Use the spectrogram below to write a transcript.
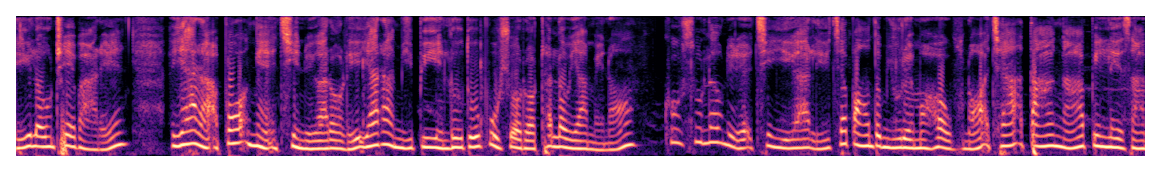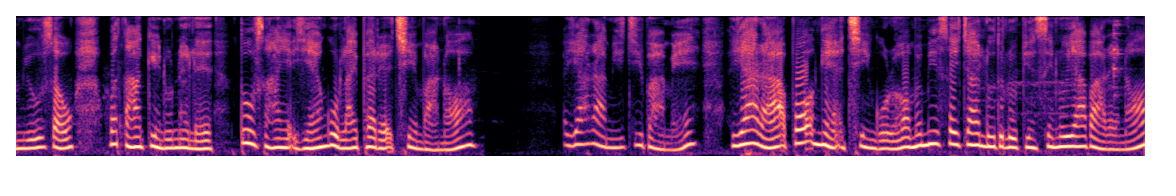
လေးလုံးထည့်ပါတယ်အရတာအပေါ်အငန်အချင်းတွေကတော့လေအရတာမြည်ပြီးရင်လူသိုးပူလျှော့တော့ထပ်လုပ်ရမယ်နော်ခုစုလုံနေတဲ့အချင်းကြီးကလေချက်ပေါင်းတစ်မျိုးတည်းမဟုတ်ဘူးเนาะအခြားအသားငါပင်လေစာမျိုးစုံဝက်သားကင်တို့နဲ့လည်းသူ့ဆိုင်ရဲ့အရန်ကိုလိုက်ဖက်တဲ့အချင်းပါเนาะအရတာမြည်ကြည့်ပါမယ်အရတာအပေါ်အငန်အချင်းကိုတော့မမေစိတ်ကြလူတို့လိုပြင်ဆင်လို့ရပါတယ်เนาะ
